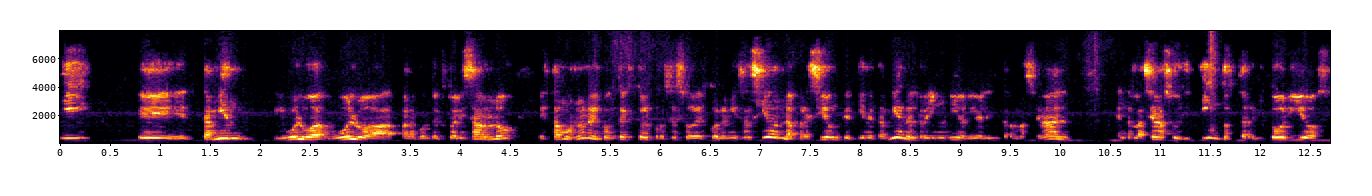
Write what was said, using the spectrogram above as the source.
Y eh, también, y vuelvo, a, vuelvo a, para contextualizarlo, estamos ¿no? en el contexto del proceso de descolonización, la presión que tiene también el Reino Unido a nivel internacional en relación a sus distintos territorios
